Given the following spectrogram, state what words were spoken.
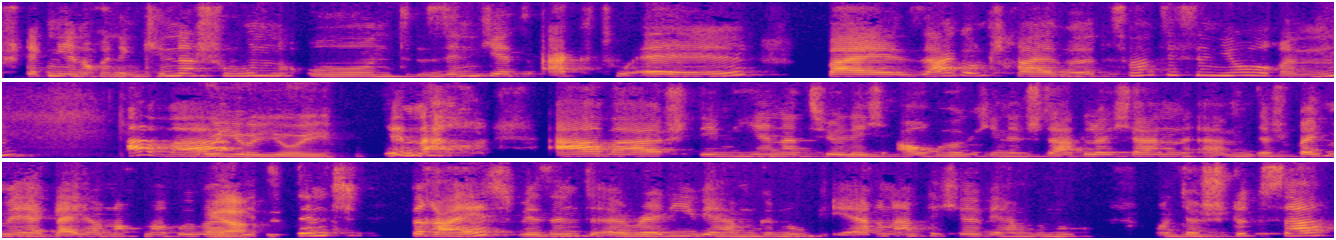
stecken hier noch in den Kinderschuhen und sind jetzt aktuell bei sage und schreibe 20 Senioren. Aber Uiuiui. genau, aber stehen hier natürlich auch wirklich in den Startlöchern. Ähm, da sprechen wir ja gleich auch noch mal rüber. Ja. Wir sind bereit, wir sind äh, ready, wir haben genug Ehrenamtliche, wir haben genug Unterstützer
